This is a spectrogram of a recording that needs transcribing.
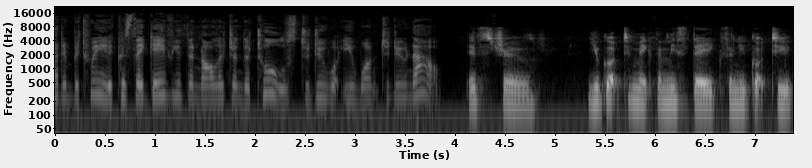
had in between because they gave you the knowledge and the tools to do what you want to do now. It's true. You got to make the mistakes and you got to,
